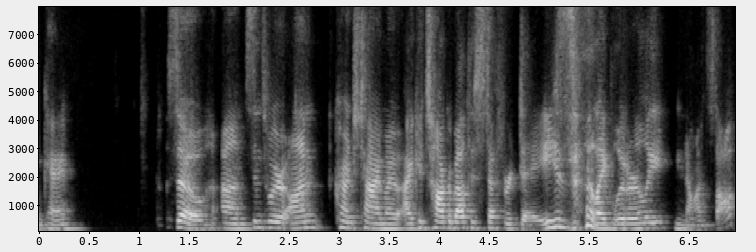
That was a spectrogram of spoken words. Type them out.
Okay. So, um, since we're on crunch time, I, I, could talk about this stuff for days, like literally nonstop.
